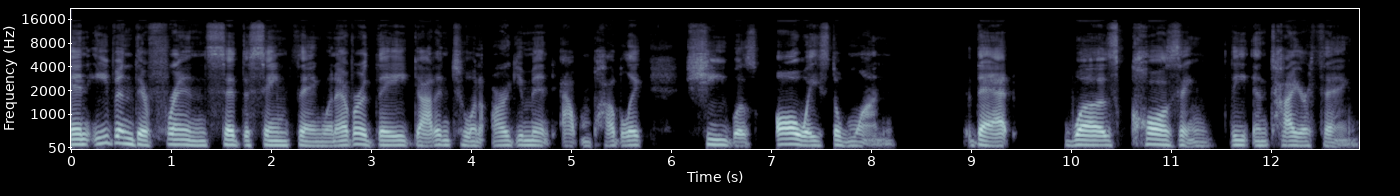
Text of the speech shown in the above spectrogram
And even their friends said the same thing. Whenever they got into an argument out in public, she was always the one that was causing the entire thing.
